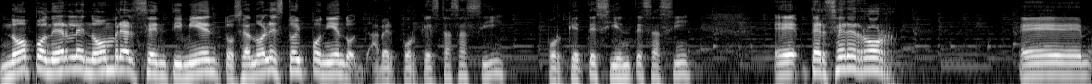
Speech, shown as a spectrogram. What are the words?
No ponerle nombre al sentimiento. O sea, no le estoy poniendo. A ver, ¿por qué estás así? ¿Por qué te sientes así? Eh, tercer error. Eh,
